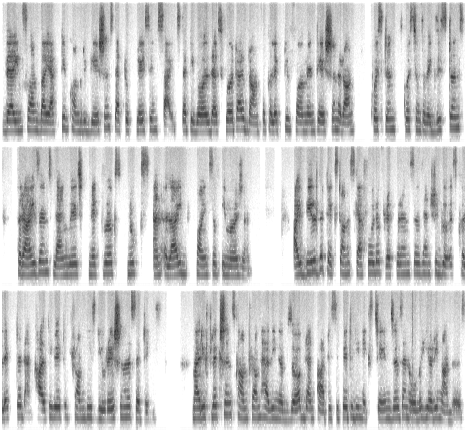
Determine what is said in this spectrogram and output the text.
they are informed by active congregations that took place in sites that evolved as fertile ground for collective fermentation around questions, questions of existence, horizons, language, networks, nooks, and allied points of immersion. I build the text on a scaffold of references and triggers collected and cultivated from these durational settings. My reflections come from having absorbed and participated in exchanges and overhearing others,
